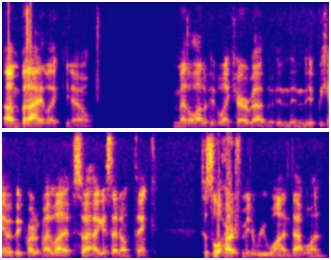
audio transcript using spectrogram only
Um, but I like you know met a lot of people I care about, and, and it became a big part of my life. So I guess I don't think so. It's a little hard for me to rewind that one.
